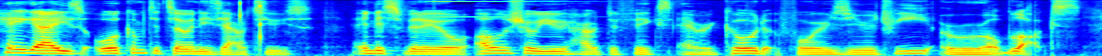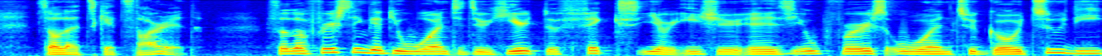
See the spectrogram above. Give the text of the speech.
Hey guys, welcome to Tony's HowTos. In this video, I'll show you how to fix error code 403 Roblox. So let's get started. So the first thing that you want to do here to fix your issue is you first want to go to the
